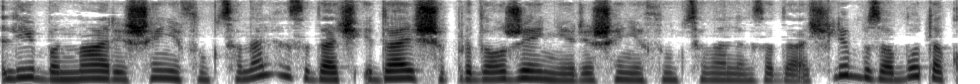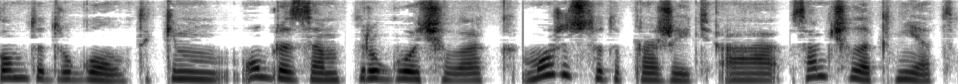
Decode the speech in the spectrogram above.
либо на решение функциональных задач и дальше продолжение решения функциональных задач, либо забота о ком-то другом другом. Таким образом, другой человек может что-то прожить, а сам человек нет.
